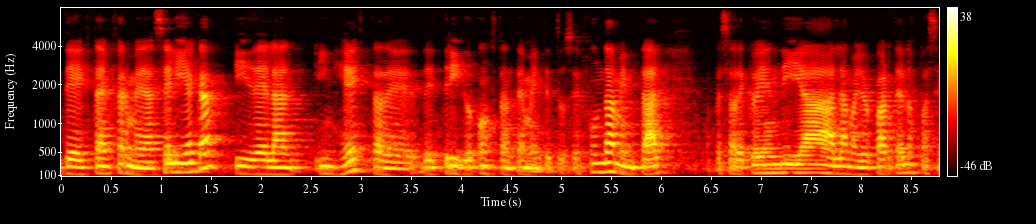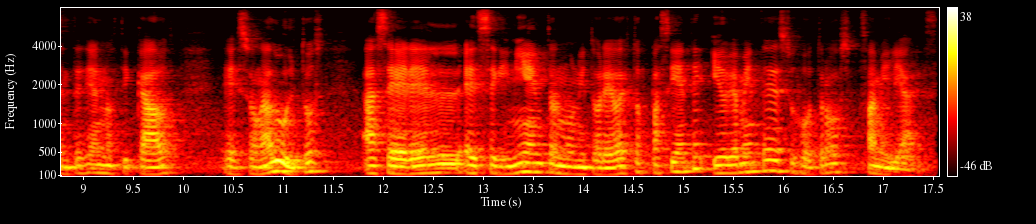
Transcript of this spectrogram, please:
de esta enfermedad celíaca y de la ingesta de, de, trigo constantemente. Entonces es fundamental, a pesar de que hoy en día la mayor parte de los pacientes diagnosticados son adultos, hacer el, el, seguimiento, el monitoreo de estos pacientes y obviamente de sus otros familiares.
